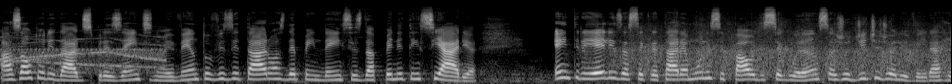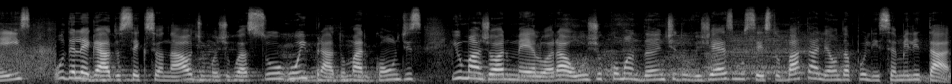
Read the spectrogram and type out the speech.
as autoridades presentes no evento visitaram as dependências da penitenciária entre eles, a secretária municipal de segurança, Judite de Oliveira Reis, o delegado seccional de Mogi Guaçu, Rui Prado Marcondes, e o major Melo Araújo, comandante do 26º Batalhão da Polícia Militar.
